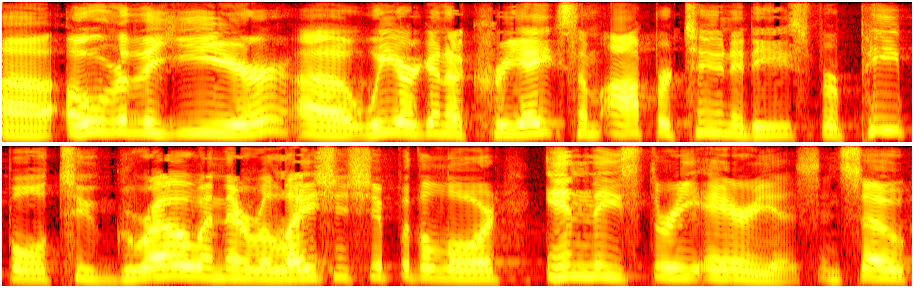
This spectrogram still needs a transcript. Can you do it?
uh, over the year, uh, we are going to create some opportunities for people to grow in their relationship with the Lord in these three areas. And so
